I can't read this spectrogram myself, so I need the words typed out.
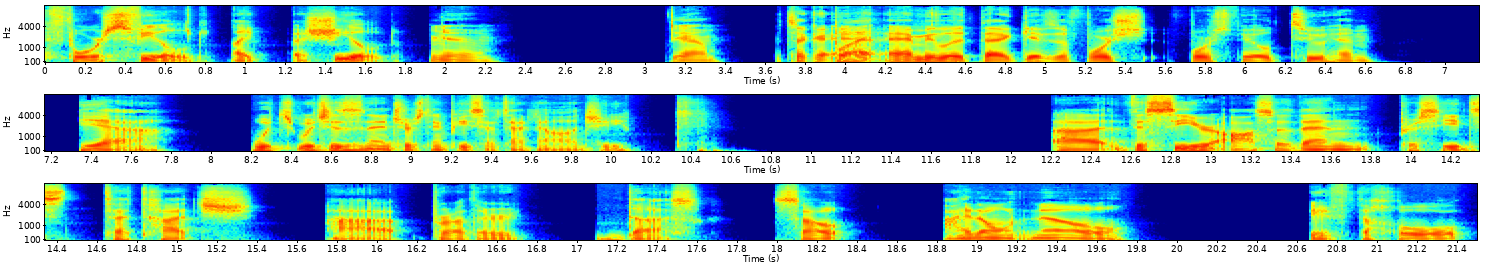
force field, like a shield. Yeah. Yeah. It's like an amulet that gives a force force field to him. Yeah. Which which is an interesting piece of technology. Uh, the seer also then proceeds to touch uh, Brother Dusk. So I don't know if the whole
